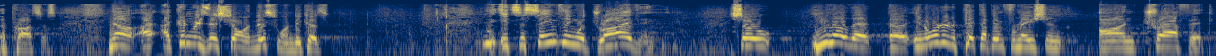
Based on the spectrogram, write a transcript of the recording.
uh, process. Now, I, I couldn't resist showing this one because it's the same thing with driving. So, you know that uh, in order to pick up information on traffic,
